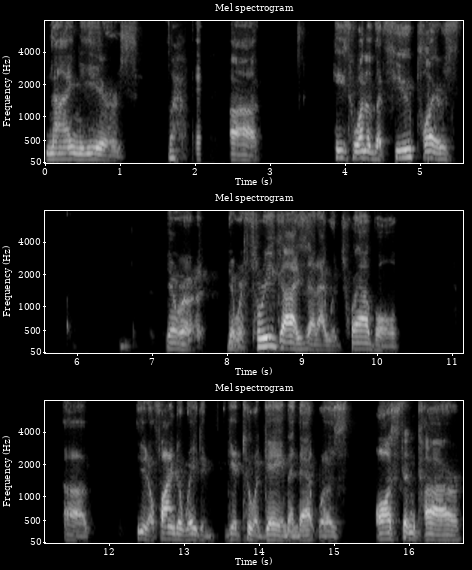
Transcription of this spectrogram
nine years. Wow. And, uh, he's one of the few players there were there were three guys that I would travel, uh, you know, find a way to get to a game, and that was Austin Carr,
